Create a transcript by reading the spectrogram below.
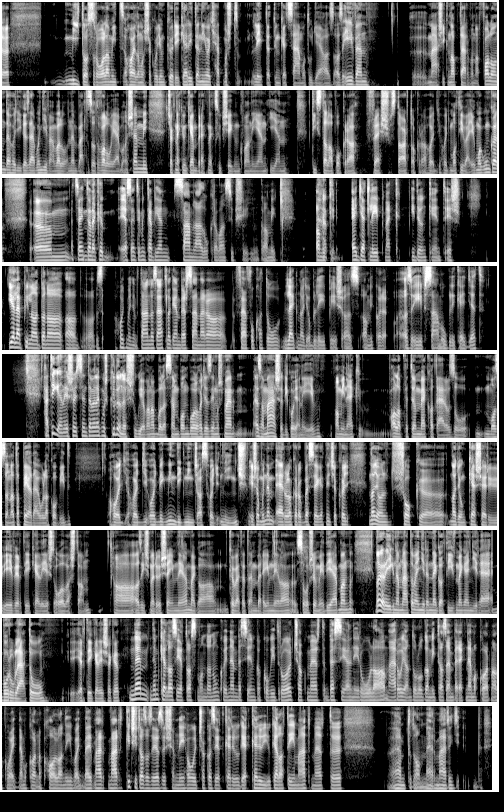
mítoszról, amit hajlamosak vagyunk köré keríteni, hogy hát most léptettünk egy számot ugye az, az éven, másik naptár van a falon, de hogy igazából nyilvánvalóan nem változott valójában semmi, csak nekünk embereknek szükségünk van ilyen, ilyen tiszta lapokra, fresh startokra, hogy, hogy motiváljuk magunkat. Um, hát szerintem, neked... Én szerintem inkább ilyen számlálókra van szükségünk, amik, amik hát, egyet lépnek időnként, és jelen pillanatban a, a, az hogy mondjam, talán az átlagember számára felfogható legnagyobb lépés az, amikor az évszám ugrik egyet. Hát igen, és hogy szerintem ennek most különös súlya van abból a szempontból, hogy azért most már ez a második olyan év, aminek alapvetően meghatározó mozzanata például a Covid, hogy, hogy, hogy még mindig nincs az, hogy nincs, és amúgy nem erről akarok beszélgetni, csak hogy nagyon sok, nagyon keserű évértékelést olvastam a, az ismerőseimnél, meg a követett embereimnél a social médiában. Nagyon rég nem láttam ennyire negatív, meg ennyire borulátó értékeléseket. Nem, nem kell azért azt mondanunk, hogy nem beszélünk a Covid-ról, csak mert beszélni róla már olyan dolog, amit az emberek nem akarnak, vagy nem akarnak hallani, vagy már, már kicsit az az érzésem néha, hogy csak azért kerül, kerüljük el a témát, mert nem tudom, mert már így,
